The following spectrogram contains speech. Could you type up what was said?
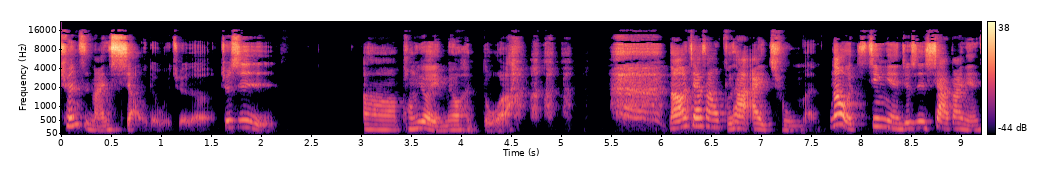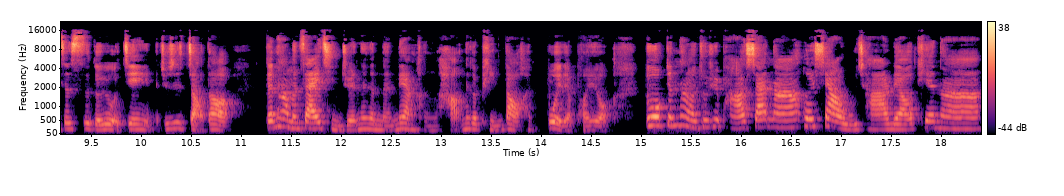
圈子蛮小的，我觉得就是，呃，朋友也没有很多啦，然后加上不太爱出门。那我今年就是下半年这四个月，我建议你们就是找到跟他们在一起，你觉得那个能量很好、那个频道很对的朋友，多跟他们出去爬山啊，喝下午茶、聊天啊，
